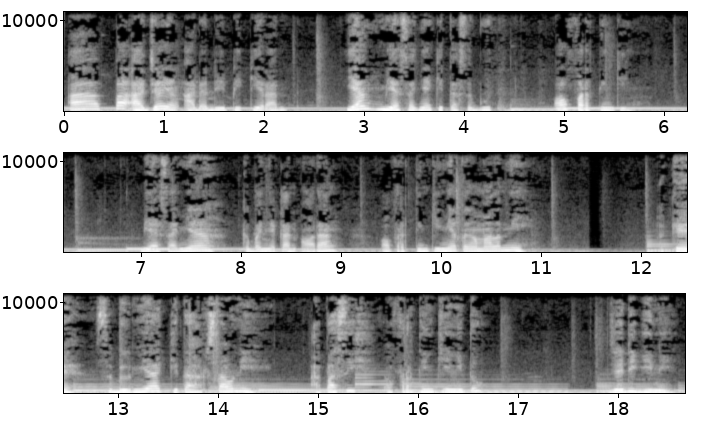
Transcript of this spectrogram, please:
apa aja yang ada di pikiran, yang biasanya kita sebut overthinking. Biasanya kebanyakan orang overthinkingnya tengah malam nih. Oke, sebelumnya kita harus tahu nih, apa sih overthinking itu? Jadi gini,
